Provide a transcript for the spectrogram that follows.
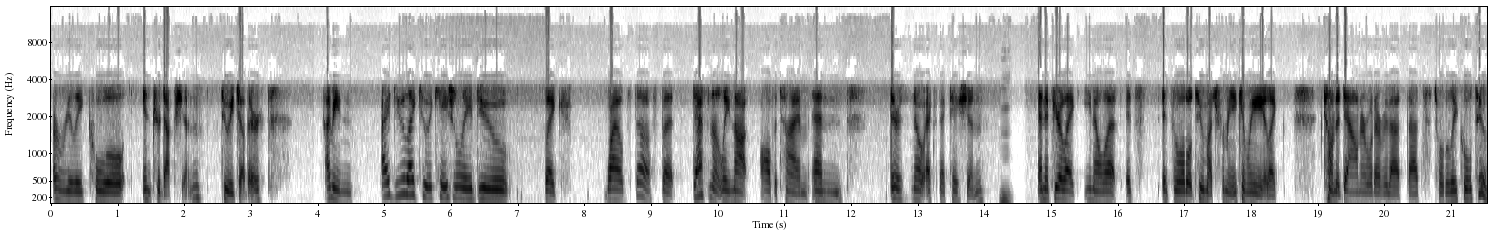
a really cool introduction to each other. I mean, I do like to occasionally do, like, wild stuff, but definitely not all the time. And there's no expectation. Hmm. And if you're like, you know what, it's it's a little too much for me. Can we like tone it down or whatever? That that's totally cool too.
